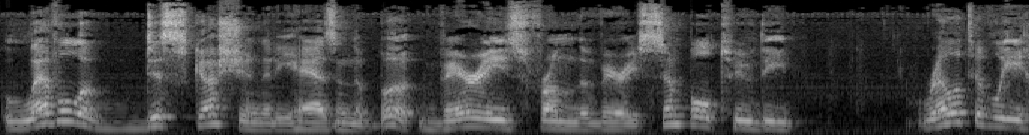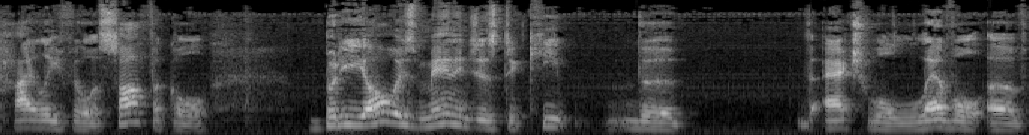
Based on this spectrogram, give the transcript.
level of discussion that he has in the book varies from the very simple to the relatively highly philosophical, but he always manages to keep the the actual level of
